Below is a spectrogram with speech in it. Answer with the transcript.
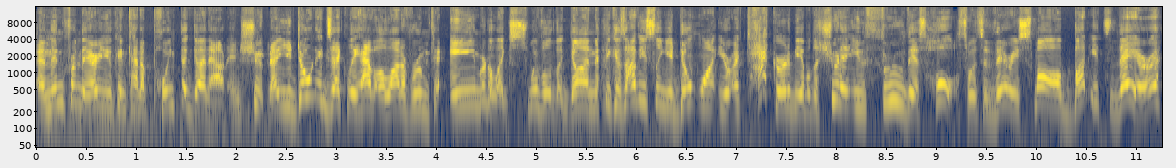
And then from there, you can kind of point the gun out and shoot. Now, you don't exactly have a lot of room to aim or to like swivel the gun because obviously you don't want your attacker to be able to shoot at you through this hole. So it's very small, but it's there.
